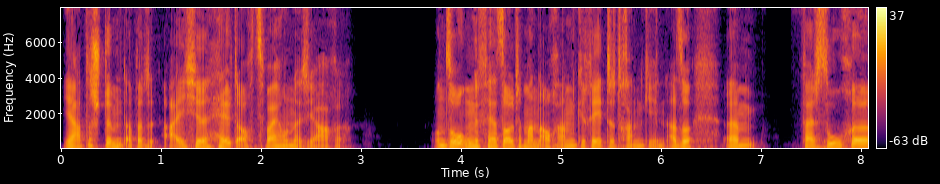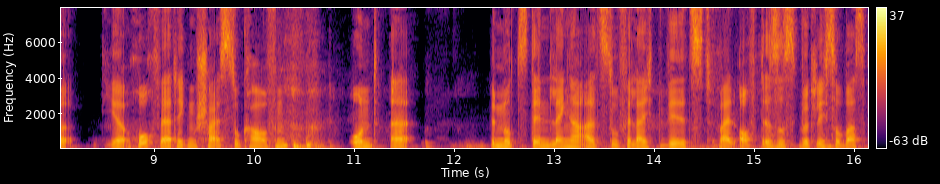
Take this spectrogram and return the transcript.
Ja, das stimmt, aber Eiche hält auch 200 Jahre. Und so ungefähr sollte man auch an Geräte dran gehen. Also ähm, versuche dir hochwertigen Scheiß zu kaufen und äh, benutzt den länger, als du vielleicht willst. Weil oft ist es wirklich sowas,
